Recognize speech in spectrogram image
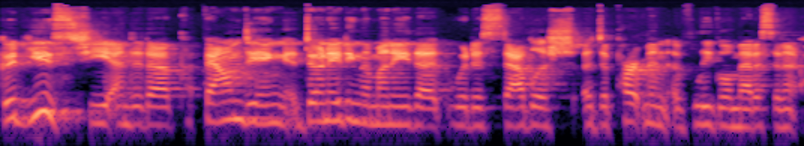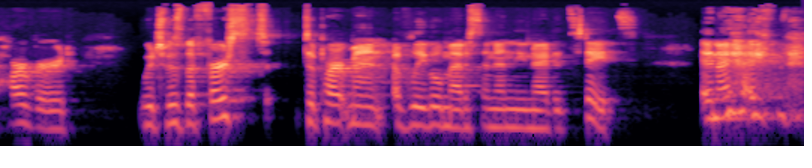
good use. She ended up founding, donating the money that would establish a department of legal medicine at Harvard, which was the first department of legal medicine in the United States. And I, I,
